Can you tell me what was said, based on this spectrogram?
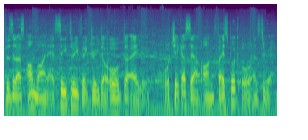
visit us online at c3victory.org.au or check us out on Facebook or Instagram.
